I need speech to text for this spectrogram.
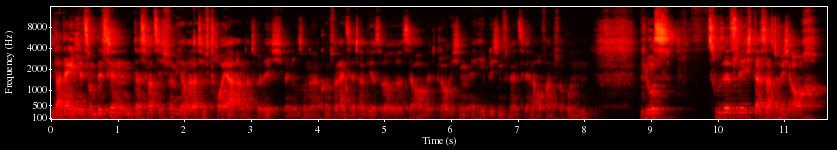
Da denke ich jetzt so ein bisschen, das hört sich für mich auch relativ teuer an natürlich, wenn du so eine Konferenz etablierst oder so, das ist ja auch mit, glaube ich, einem erheblichen finanziellen Aufwand verbunden. Plus zusätzlich, dass natürlich auch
